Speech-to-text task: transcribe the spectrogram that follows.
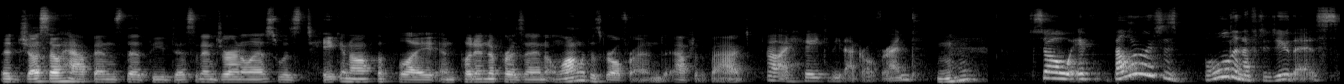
It just so happens that the dissident journalist was taken off the flight and put into prison along with his girlfriend after the fact. Oh, I'd hate to be that girlfriend. hmm So, if Belarus is bold enough to do this,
